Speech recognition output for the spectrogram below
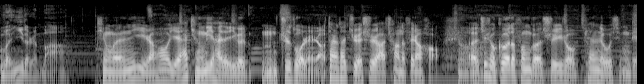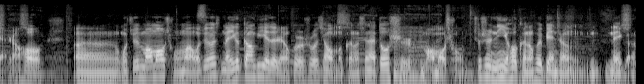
文艺的人吧？挺文艺，然后也还挺厉害的一个嗯制作人，然后但是他爵士啊唱的非常好，呃这首歌的风格是一首偏流行点，然后嗯，我觉得毛毛虫嘛，我觉得每一个刚毕业的人，或者说像我们，可能现在都是毛毛虫，就是你以后可能会变成那个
